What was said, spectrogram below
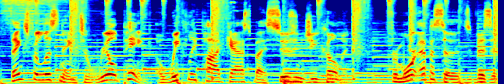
Thanks for listening to Real Pink, a weekly podcast by Susan G. Komen. For more episodes, visit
